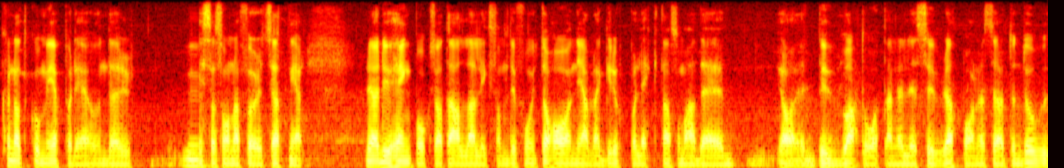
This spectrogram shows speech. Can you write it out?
kunnat gå med på det under vissa sådana förutsättningar. Det hade ju hängt på också att alla liksom, du får inte ha en jävla grupp på läktaren som hade ja, buat åt den eller surat på honom. Så att då,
